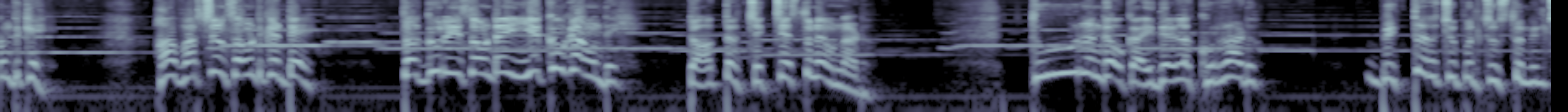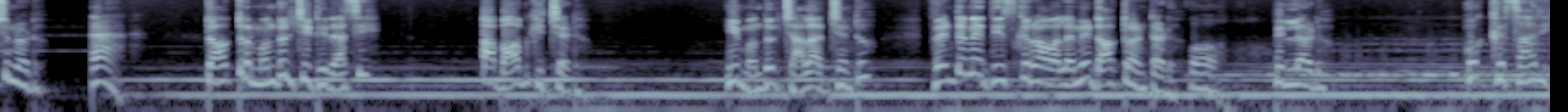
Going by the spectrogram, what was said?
అందుకే ఆ వర్షం సౌండ్ కంటే తగ్గు రీ సౌండే ఎక్కువగా ఉంది. డాక్టర్ చెక్ చేస్తూనే ఉన్నాడు. దూరంగా ఒక ఐదేళ్ళ కుర్రాడు బిత్తర చూపులు చూస్తూ నిల్చున్నాడు. ఆ, డాక్టర్ మందుల చీటీ రాసి ఆ బాబుకిచ్చాడు. ఈ మందులు చాలా అర్జెంటు వెంటనే తీసుకురావాలని డాక్టర్ అంటాడు. ఓ. పిల్లాడు ఒక్కసారి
